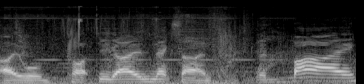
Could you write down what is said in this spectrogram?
I will talk to you guys next time. Goodbye.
